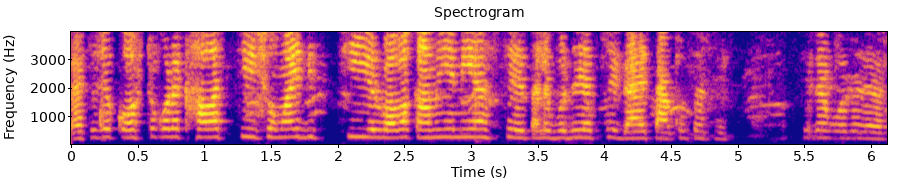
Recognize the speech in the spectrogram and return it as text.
এত যে কষ্ট করে খাওয়াচ্ছি সময় দিচ্ছি ওর বাবা কামিয়ে নিয়ে আসছে তাহলে বোঝা যাচ্ছে গায়ে তাকত আছে। সেটা বোঝা যায়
